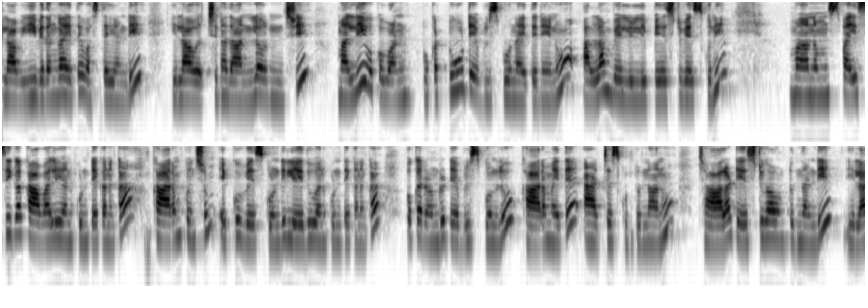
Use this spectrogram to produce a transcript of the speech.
ఇలా ఈ విధంగా అయితే వస్తాయండి. ఇలా వచ్చిన దానిలో నుంచి మళ్ళీ ఒక వన్ ఒక టూ టేబుల్ స్పూన్ అయితే నేను అల్లం వెల్లుల్లి పేస్ట్ వేసుకుని మనం స్పైసీగా కావాలి అనుకుంటే కనుక కారం కొంచెం ఎక్కువ వేసుకోండి. లేదు అనుకుంటే కనుక ఒక రెండు టేబుల్ స్పూన్లు కారం అయితే యాడ్ చేసుకుంటున్నాను. చాలా టేస్ట్గా ఉంటుందండి. ఇలా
